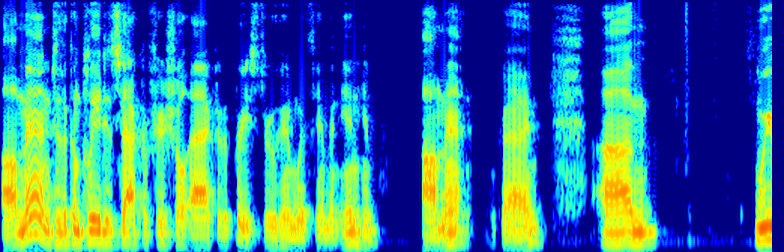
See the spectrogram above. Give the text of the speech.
Amen to the completed sacrificial act of the priest through him, with him, and in him. Amen. Okay. Um, we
